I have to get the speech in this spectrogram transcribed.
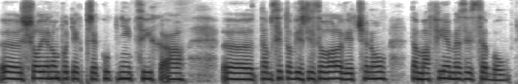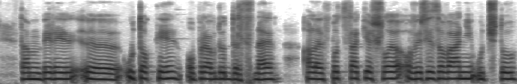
e, šlo jenom po těch překupnících a e, tam si to vyřizovala většinou ta mafie mezi sebou. Tam byly e, útoky opravdu drsné ale v podstatě šlo o vyřizování účtu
